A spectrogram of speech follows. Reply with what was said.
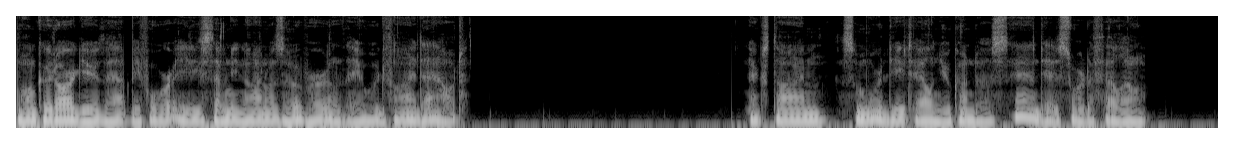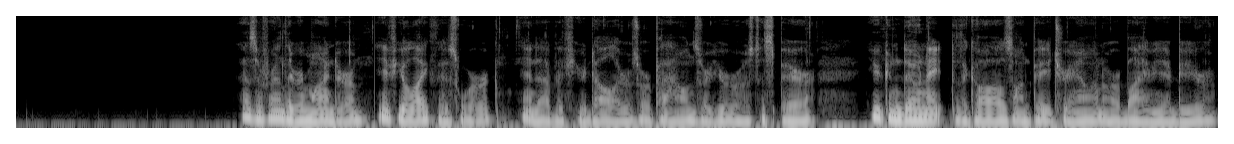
one could argue that before AD 79 was over, they would find out. Next time, some more detail on Jucundus and his sort of fellow. As a friendly reminder, if you like this work and have a few dollars or pounds or euros to spare, you can donate to the cause on Patreon or buy me a beer.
